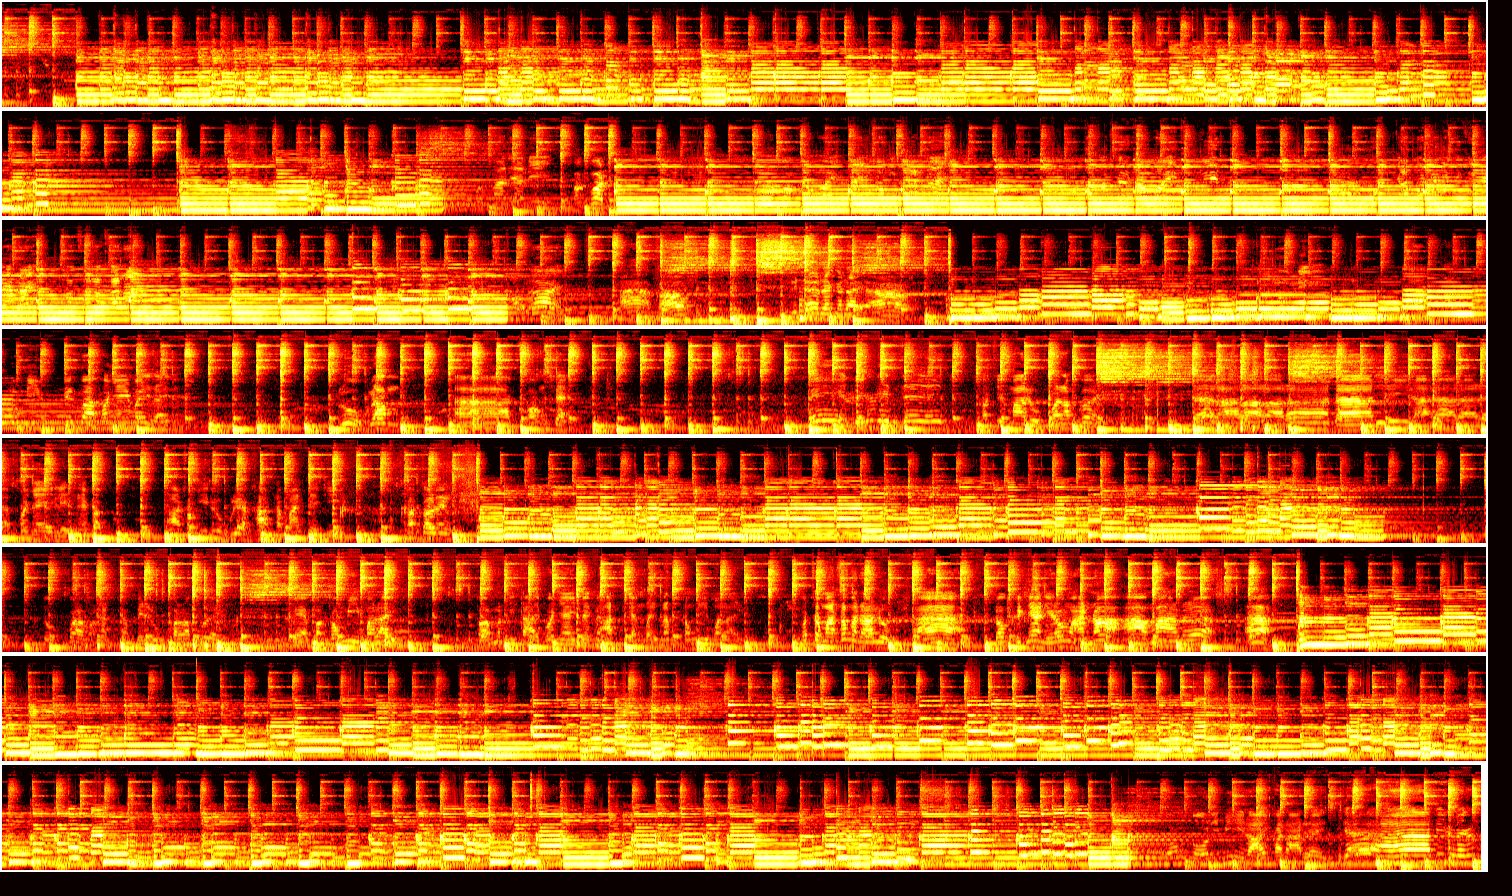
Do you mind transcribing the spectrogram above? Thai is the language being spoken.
ลูกล่ำอ่าของเสร็ ตัวหนึ่งตกป้ามาหัดกับเป็นลูกมาลำเพิ่นแบบบักต้องมีมาไล่ตอนมันสิตายพ่อใหญ่เป็นอัดอยังไงน้ำต้องมีมาไล่ก็จะมาธรรมดาลูกอ่าเราขึ้นเนี่ยนี่เรามาหันเนาะอ่ามาเลยอ่า ของโตนี่มีหลายขนาดเลยจ้านี่เลยแบบลูกแทกไรเลย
